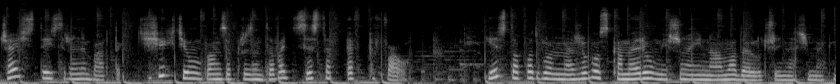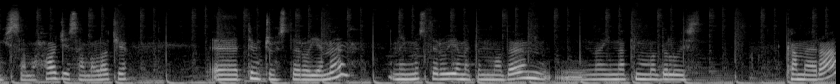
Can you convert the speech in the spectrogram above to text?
Cześć, z tej strony Bartek. Dzisiaj chciałbym Wam zaprezentować zestaw FPV. Jest to podgląd na żywo z kamery umieszczonej na modelu, czyli na naszym jakimś samochodzie, samolocie, e, tym czym sterujemy. No i my sterujemy tym modelem, no i na tym modelu jest kamera.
